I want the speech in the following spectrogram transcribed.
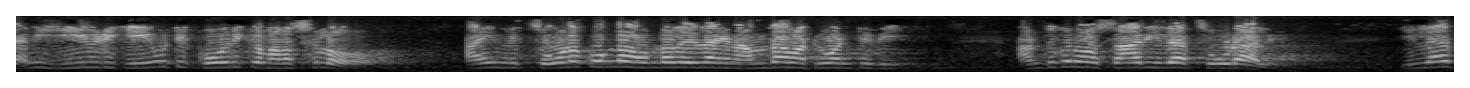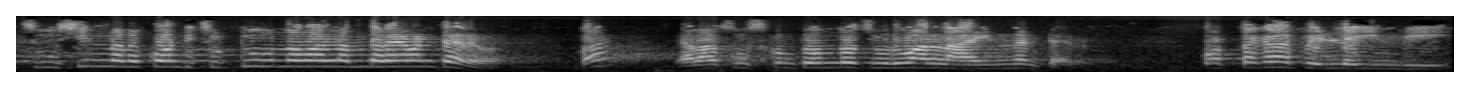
కానీ ఈవిడికి ఏమిటి కోరిక మనసులో? ఆయన్ని చూడకుండా ఉండలేదు ఆయన అందం అటువంటిది. అందుకని ఒకసారి ఇలా చూడాలి. ఇలా చూసిందనుకోండి చుట్టూ ఉన్న వాళ్ళందరూ ఏమంటారు? బా ఎలా చూసుకుంటుందో చూడు వాళ్ళు ఆయనంటారు కొత్తగా పెళ్ళయింది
